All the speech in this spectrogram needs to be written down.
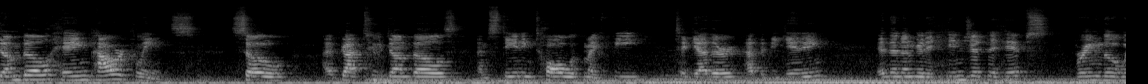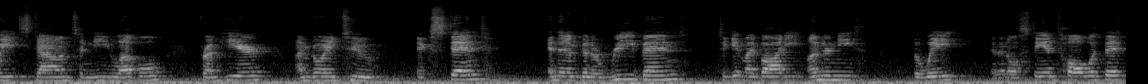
dumbbell hang power cleans. So I've got two dumbbells. I'm standing tall with my feet together at the beginning. And then I'm gonna hinge at the hips, bring the weights down to knee level. From here, I'm going to extend, and then I'm gonna rebend to get my body underneath the weight, and then I'll stand tall with it.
